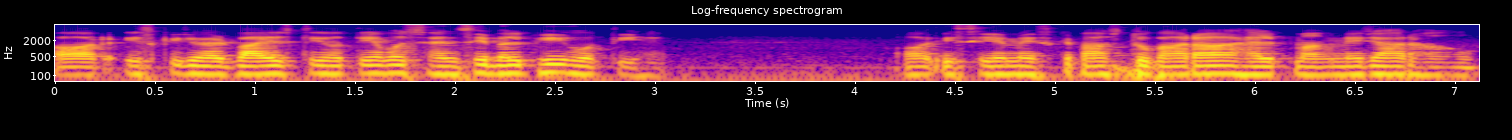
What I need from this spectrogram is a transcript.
और इसकी जो एडवाइस थी होती है, वो सेंसिबल भी होती है। और इसलिए मैं इसके पास दोबारा हेल्प मांगने जा रहा हूँ।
